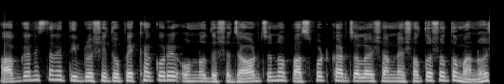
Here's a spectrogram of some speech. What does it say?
আফগানিস্তানে তীব্র শীত উপেক্ষা করে অন্য দেশে যাওয়ার জন্য পাসপোর্ট কার্যালয়ের সামনে শত শত মানুষ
